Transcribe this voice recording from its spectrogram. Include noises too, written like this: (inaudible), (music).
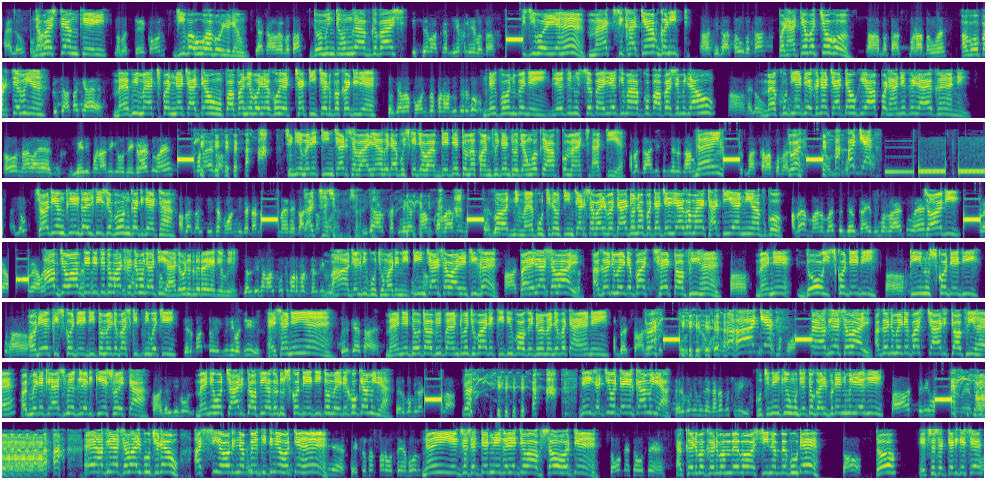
Hello नमस्ते uncle. नमस्ते कौन? जी बहुआ बोल रहा हूँ। क्या काम है बता। दो मिनट होंगे आपके पास? किससे बात करनी है पहले ये बता। जी बोल रहे हैं मैथ सिखाते हैं आप गणित। हाँ सिखाता हूँ बता। पढ़ाते हैं बच्चों को? हाँ बता पढ़ाता हूँ मैं। और वो पढ़ते भी हैं। तू चाहता क्या है? मैं भी मैथ्स पढ़ना चाहता हूँ। पापा ने बोला कोई अच्छा टीचर पकड़ ले। तो क्या मैं फ़ोन पे पढ़ा दूँ तेरे को? नहीं फ़ोन पे नहीं। लेकिन उससे पहले कि मैं आपको पापा से मिलाऊं हाँ हेलो मैं खुद ये देखना चाहता हूँ कि आप पढ़ाने के लायक हैं या नहीं। ओ नारायण मेरी पढ़ाने की वो देख रहा है तू है? (laughs) सुनिए मेरे तीन चार सवाल हैं अगर आप उसके जवाब दे दें तो मैं कॉन्फिडेंट हो जाऊँगा कि आपको मैथ्स आती है। अबे गाली सुनने का काम नहीं। खराब कर तो- रहा है। (laughs) हेलो? सॉरी अंकिल गलती से फ़ोन कट गया था। अबे गलती से फ़ोन नहीं कटा (laughs) मैंने काटा अच्छा। अच्छा है और कटने का काम कर रहा है तो गॉड नहीं मैं पूछ रहा हूँ तीन चार सवाल बता दो ना पता चल जाएगा मैं ठाती है नहीं आपको। अबे मन मत तुझे काय घूम रहा है तू है? सॉरी। आप जवाब दे देते तो बात खत्म हो जाती है। जल्दी सवाल पूछ मत जल्दी हाँ जल्दी पूछो मारी नहीं। तीन चार सवाल है ठीक है? हाँ, पहला सवाल अगर मेरे पास छह टॉफी हैं हाँ। मैंने दो इसको दे दी हाँ। तीन उसको दे दी हाँ। और एक इसको दे दी तो मेरे पास कितनी बची? मेरे पास तो एक भी नहीं बची। ऐसा नहीं है। फिर कैसा है? मैंने दो टॉफी पैंट में छुपा रखी थी पॉकेट में मैंने बताया नहीं। (laughs) (laughs) हाँ? अगला सवाल अगर मेरे पास चार टॉफी है और मेरे क्लास में एक लड़की है श्वेता। हाँ जल्दी बोल। मैंने वो चार टॉफी अगर उसको दे दी तो मेरे को क्या मिला? तेरे को मिला (laughs) नहीं सच्ची बताइए क्या मिला? तेरे को नहीं मिलेगा ना कुछ भी। कुछ नहीं क्यों? मुझे तो गर्लफ्रेंड मिलेगी। तेरी (laughs) ए अगला सवाल पूछ रहा हूँ। अस्सी और नब्बे कितने होते हैं? एक सौ सत्तर होते हैं बोल। नहीं एक सौ सत्तर नहीं गलत जवाब। सौ होते हैं। सौ कैसे होते हैं? अकड़ बकड़ बम्बे वो अस्सी नब्बे फूटे। सौ। तो एक सौ सत्तर कैसे?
